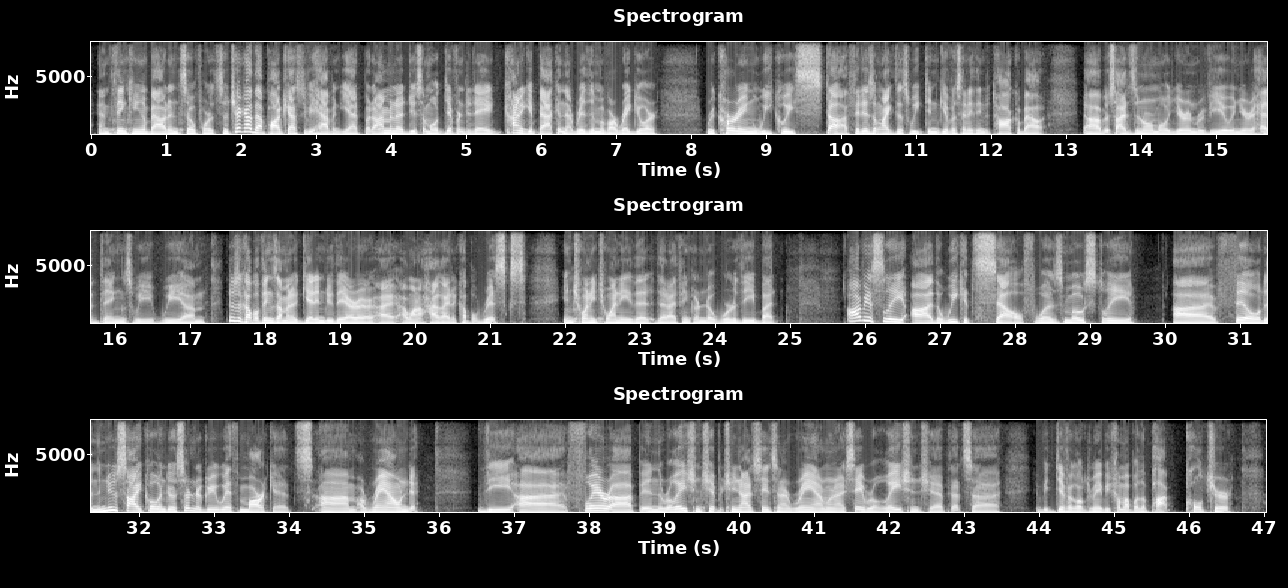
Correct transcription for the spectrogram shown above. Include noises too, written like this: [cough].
and thinking about and so forth. So check out that podcast if you haven't yet. But I'm going to do something a little different today, kind of get back in that rhythm of our regular recurring weekly stuff. It isn't like this week didn't give us anything to talk about. Uh, besides the normal year in review and year ahead things, we we um, there's a couple things I'm going to get into there. I, I want to highlight a couple risks in 2020 that that I think are noteworthy, but obviously uh, the week itself was mostly uh, filled in the news cycle and to a certain degree with markets um, around the uh, flare up in the relationship between the United States and Iran. When I say relationship, that's uh, it'd be difficult to maybe come up with a pop culture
